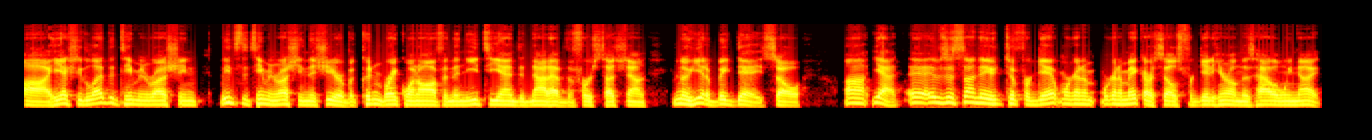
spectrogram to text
Uh, he actually led the team in rushing, leads the team in rushing this year, but couldn't break one off. And then ETN did not have the first touchdown, even though he had a big day. So, uh, yeah, it, it was a Sunday to forget. We're gonna we're gonna make ourselves forget here on this Halloween night.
